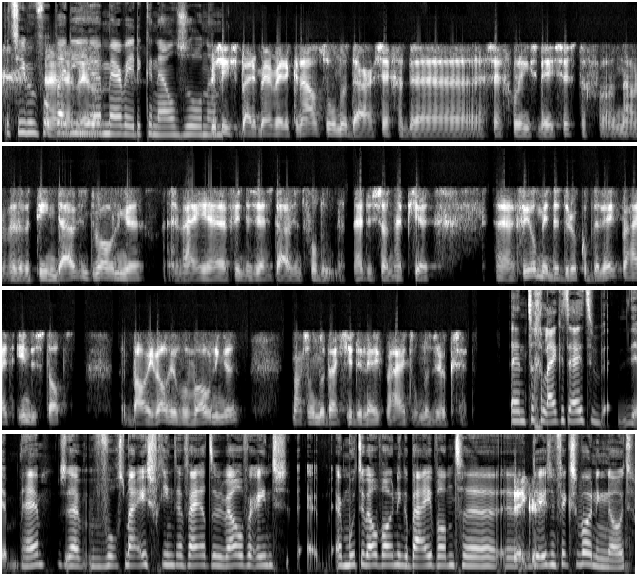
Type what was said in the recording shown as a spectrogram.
Dat zien we bijvoorbeeld bij die Merwede-kanaalzone. Precies, bij de Merwede-kanaalzone. Daar zeggen, de, zeggen GroenLinks en D60 van, nou, dan willen we 10.000 woningen. En wij vinden 6.000 voldoende. dus dan heb je veel minder druk op de leefbaarheid in de stad bouw je wel heel veel woningen, maar zonder dat je de leefbaarheid onder druk zet. En tegelijkertijd, hè, volgens mij is vriend en vijand er wel over eens. Er moeten wel woningen bij, want uh, er is een fikse woningnood.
